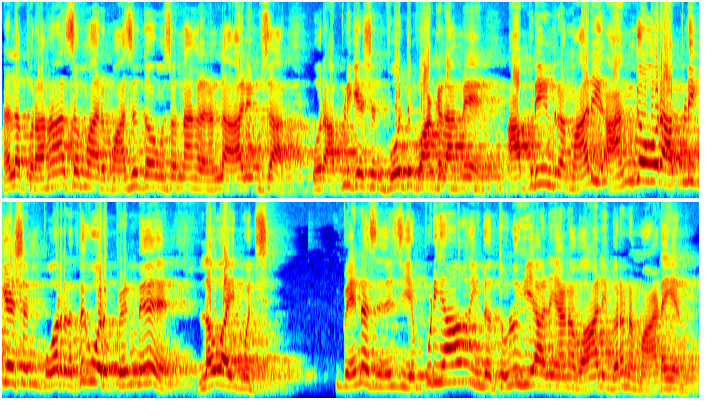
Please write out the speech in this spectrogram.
நல்ல பிரகாசமாக இருப்பான். அசித் அவங்க சொன்னாங்க நல்ல ஆலிம்ஸா ஒரு அப்ளிகேஷன் போட்டு பார்க்கலாமே அப்படின்ற மாதிரி அங்கே ஒரு அப்ளிகேஷன் போடுறதுக்கு ஒரு பெண்ணு லவ் ஆகி போச்சு. இப்போ என்ன செஞ்சிச்சு? எப்படியாவது இந்த தொழுகையாளியான வாலிபரை நம்ம அடையணும்.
